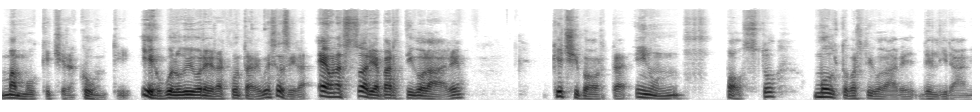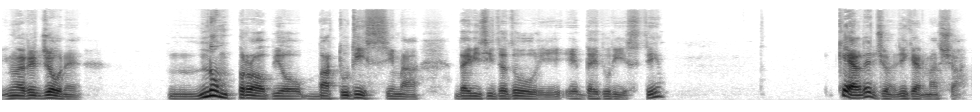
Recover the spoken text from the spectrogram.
ma mo che ci racconti? Io quello che vorrei raccontare questa sera è una storia particolare che ci porta in un posto molto particolare dell'Iran, in una regione mhmm, non proprio battutissima dai visitatori e dai turisti, che è la regione di Kermanshah.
